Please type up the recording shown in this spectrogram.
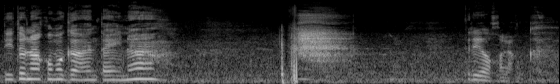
Dito na ako mag-aantay na 3 o'clock.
